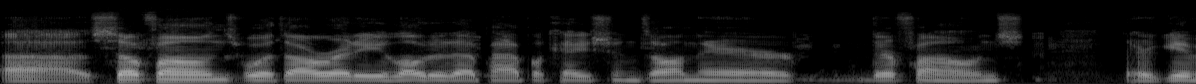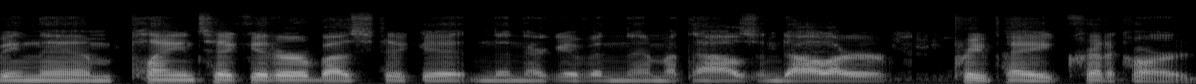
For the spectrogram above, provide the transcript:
uh, cell phones with already loaded up applications on their their phones. They're giving them plane ticket or a bus ticket, and then they're giving them a thousand dollar prepaid credit card.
